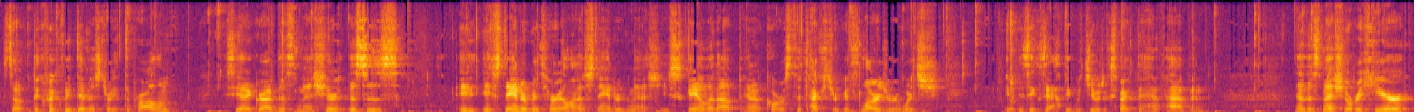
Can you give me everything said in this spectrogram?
So to quickly demonstrate the problem, see I grabbed this mesh here. This is a, a, standard material on a standard mesh. You scale it up and of course the texture gets larger, which is exactly what you would expect to have happen. Now this mesh over here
